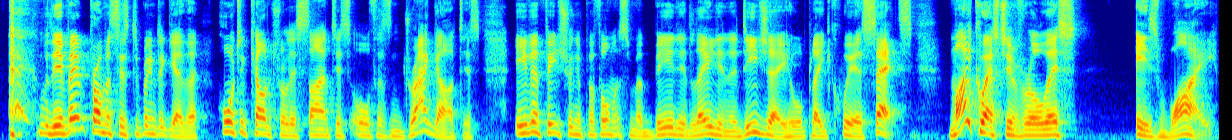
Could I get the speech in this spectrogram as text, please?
Well, the event promises to bring together horticulturalists, scientists, authors, and drag artists, even featuring a performance from a bearded lady and a DJ who will play queer sets. My question for all this is why?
